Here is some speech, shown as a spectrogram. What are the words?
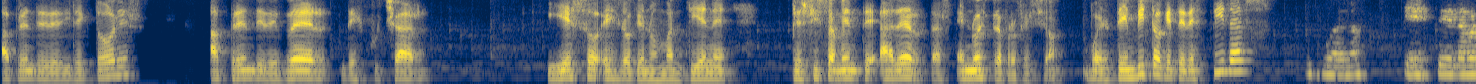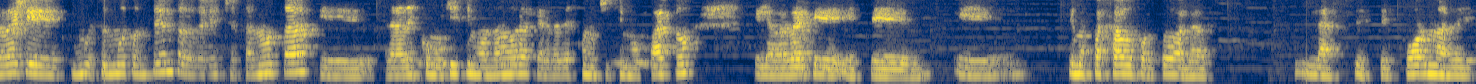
aprende de directores, aprende de ver, de escuchar, y eso es lo que nos mantiene precisamente alertas en nuestra profesión. Bueno, te invito a que te despidas. Bueno, este, la verdad que estoy muy contenta de haber hecho esta nota. te agradezco muchísimo, Nora, te agradezco muchísimo, Pato. La verdad que este, eh, hemos pasado por todas las, las este, formas de,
